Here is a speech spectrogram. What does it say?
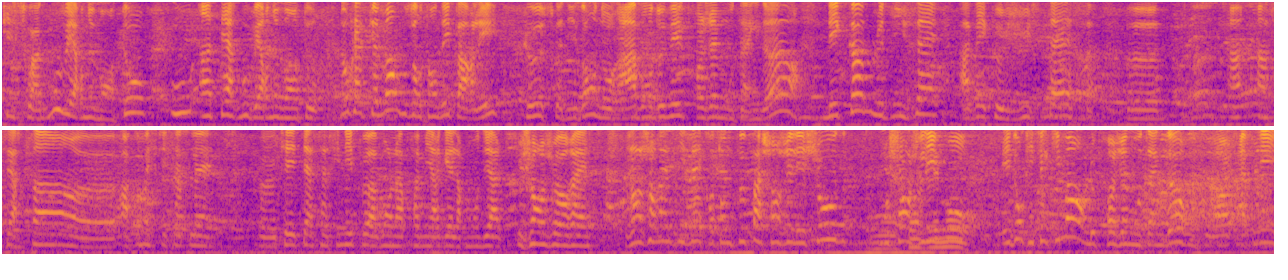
qu'ils soient gouvernementaux ou intergouvernementaux. Donc actuellement, vous entendez parler que, soi-disant, on aura abandonné le projet Montagne d'Or, mais comme le disait avec justesse euh, un, certain... euh, ah, comment est-ce qu'il s'appelait? Euh, qui a été assassiné peu avant la Première Guerre mondiale, Jean Jaurès. Jean Jaurès disait quand on ne peut pas changer les choses, on change les mots. Et donc effectivement, le projet Montagne d'Or, on pourra appeler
